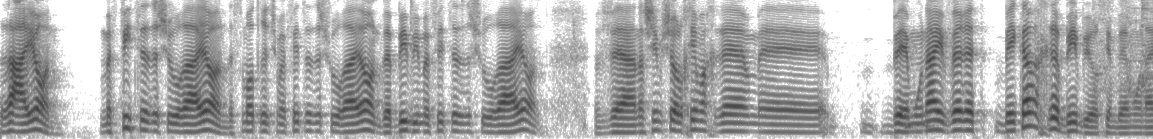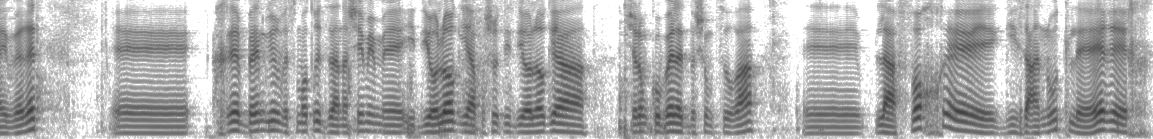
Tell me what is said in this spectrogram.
רעיון, מפיץ איזשהו רעיון, וסמוטריץ' מפיץ איזשהו רעיון, וביבי מפיץ איזשהו רעיון. והאנשים שהולכים אחריהם אה, באמונה עיוורת, בעיקר אחרי ביבי הולכים באמונה עיוורת, אחרי בן גביר וסמוטריץ' זה אנשים עם אה, אידיאולוגיה, פשוט אידיאולוגיה שלא מקובלת בשום צורה. אה, להפוך אה, גזענות לערך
